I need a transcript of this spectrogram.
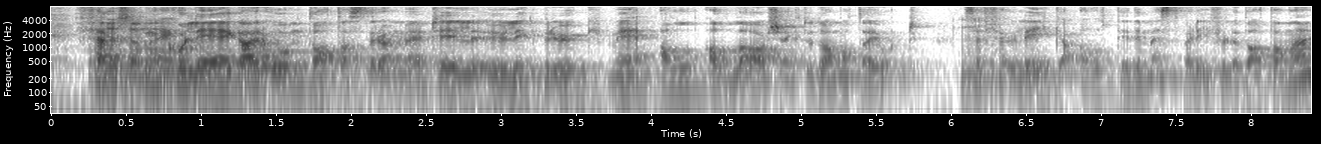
15 kollegaer om datastrømmer til ulik bruk med all, alle avsjekk du da måtte ha gjort. Mm. Selvfølgelig ikke alltid de mest verdifulle dataene,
